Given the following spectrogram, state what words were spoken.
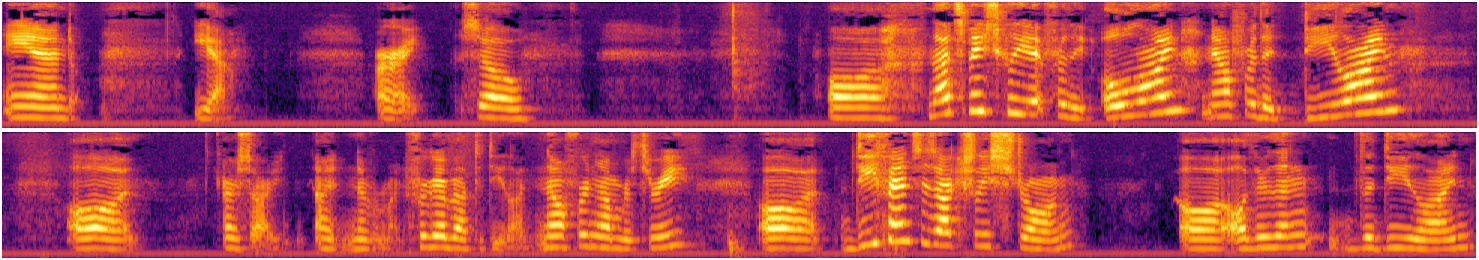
And yeah. All right. So uh, that's basically it for the O line. Now for the D line. Uh, or sorry, uh, never mind. Forget about the D line. Now for number three. Uh, defense is actually strong. Uh, other than the D line,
